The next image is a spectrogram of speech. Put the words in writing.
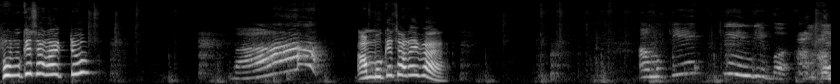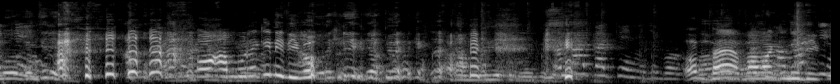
ফুফুকে সরাই একটু। বা আম্মুকে সরাইবা? আমাকে ও আম্মুরে কিন দিব। ও বা বাবা কিনে আছে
